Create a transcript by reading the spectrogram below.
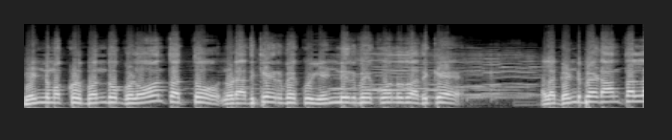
ಹೆಣ್ಣು ಮಕ್ಕಳು ಬಂದು ಗೊಳೋ ಅಂತ ಹತ್ತು. ನೋಡಿ, ಅದಕ್ಕೆ ಇರ್ಬೇಕು ಹೆಣ್ಣಿರ್ಬೇಕು ಅನ್ನೋದು ಅದಕ್ಕೆ. ಅಲ್ಲ, ಗಂಡು ಬೇಡ ಅಂತಲ್ಲ.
